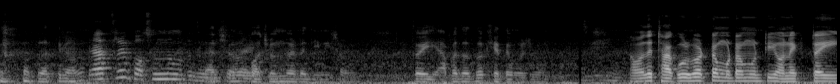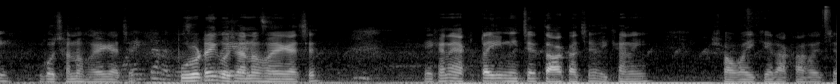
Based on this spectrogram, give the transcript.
রাত্রিরে হবে। রাত্রে পছন্দ মতো জিনিস হবে। পছন্দ একটা জিনিস হবে। তো এই আপাতত খেতে বসবো। আমাদের ঠাকুর ঘরটা মোটামুটি অনেকটাই গোছানো হয়ে গেছে। পুরোটাই গোছানো হয়ে গেছে। এখানে একটাই নিচে তাক আছে ওইখানেই সবাইকে রাখা হয়েছে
